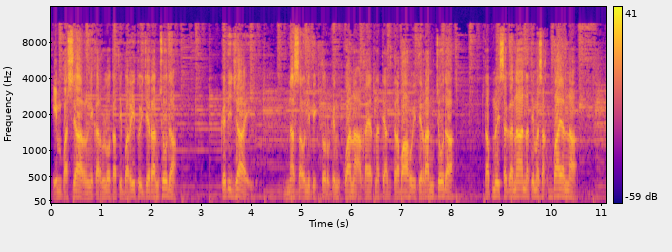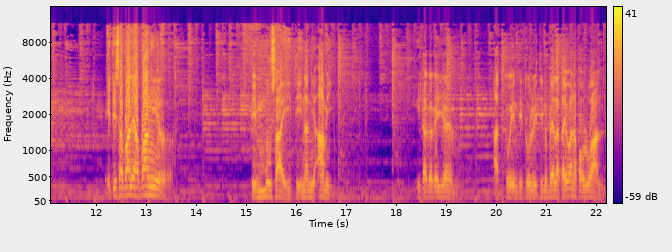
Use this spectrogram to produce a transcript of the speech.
Impasyar ni Carlota ti barito ije ranchoda Ketijay Nasa ni Victor kenkwana akayat na ti agtrabaho iti ranchoda. Tapno'y saganaan na ti masakbayan na. Iti sabali abangir Pimusay ti ina ni Ami Itagagayem At tuwin ti tuloy tinubela tayo ana pauluan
